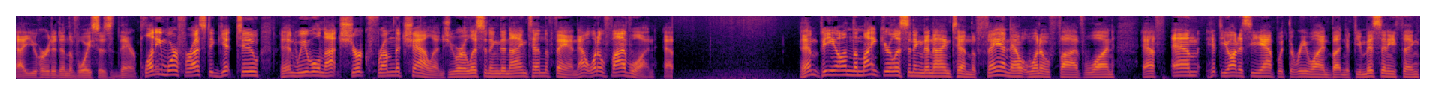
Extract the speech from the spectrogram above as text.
Uh, you heard it in the voices there. Plenty more for us to get to, and we will not shirk from the challenge. You are listening to 910 The Fan, now 1051. MP on the mic, you're listening to 910 The Fan, now at 1051 FM. Hit the Audacy app with the rewind button. If you miss anything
